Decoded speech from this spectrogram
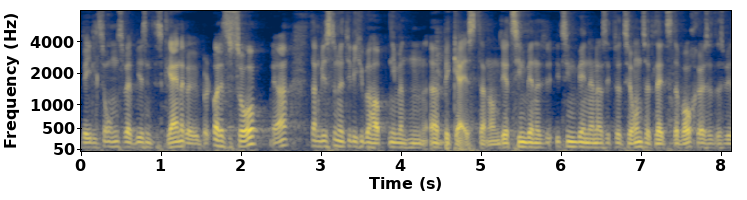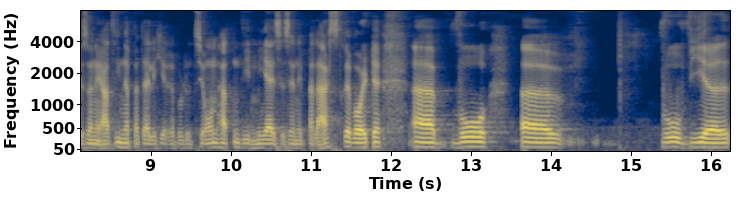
wähl's uns, weil wir sind das kleinere Übel, also so, ja, dann wirst du natürlich überhaupt niemanden äh, begeistern. Und jetzt sind wir, sind wir in einer Situation seit letzter Woche, also dass wir so eine Art innerparteiliche Revolution hatten, die mehr ist als eine Palastrevolte, äh, wo, äh, wo wir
